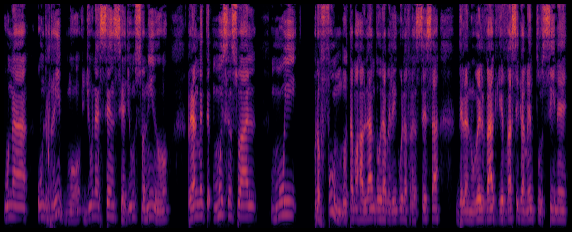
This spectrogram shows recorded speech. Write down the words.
una, un ritmo y una esencia y un sonido realmente muy sensual, muy profundo. Estamos hablando de una película francesa de la Nouvelle Vague, que es básicamente un cine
